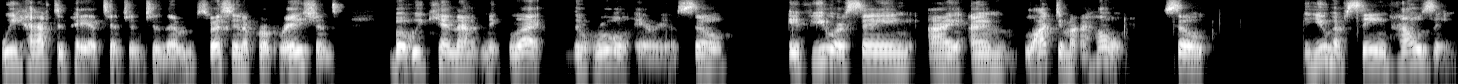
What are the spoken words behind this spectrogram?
we have to pay attention to them, especially in appropriations, but we cannot neglect the rural areas. So if you are saying, I am locked in my home, so you have seen housing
